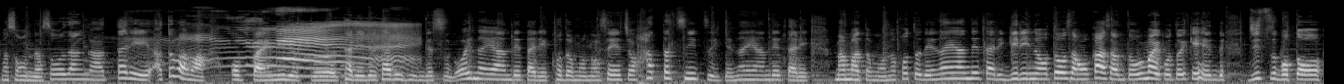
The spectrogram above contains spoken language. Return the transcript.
まあ、そんな相談があったりあとはまあおっぱいミルク足りる足りひんですごい悩んでたり子供の成長発達について悩んでたりママ友のことで悩んでたり義理のお父さんお母さんとうまいこといけへんで実母と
